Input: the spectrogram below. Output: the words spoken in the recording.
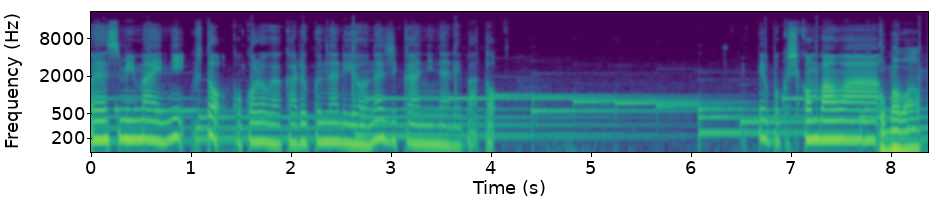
お休み前にふと心が軽くなるような時間になればと。ペイ牧師こんばんは。こんばんは。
